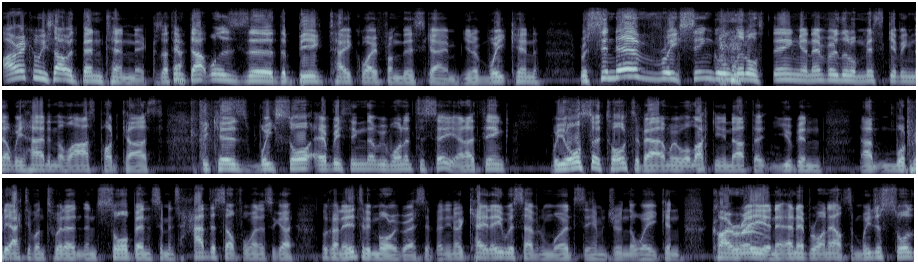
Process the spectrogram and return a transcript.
I reckon we start with Ben 10, Nick, because I think yeah. that was uh, the big takeaway from this game. You know, we can rescind every single little thing and every little misgiving that we had in the last podcast because we saw everything that we wanted to see. And I think we also talked about, and we were lucky enough that you've been um, were pretty active on Twitter and saw Ben Simmons had the self awareness to go, look, I need to be more aggressive. And, you know, KD was having words to him during the week and Kyrie and, and everyone else. And we just saw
